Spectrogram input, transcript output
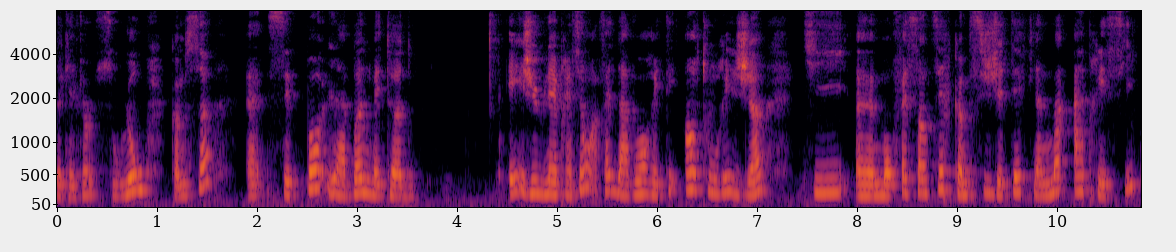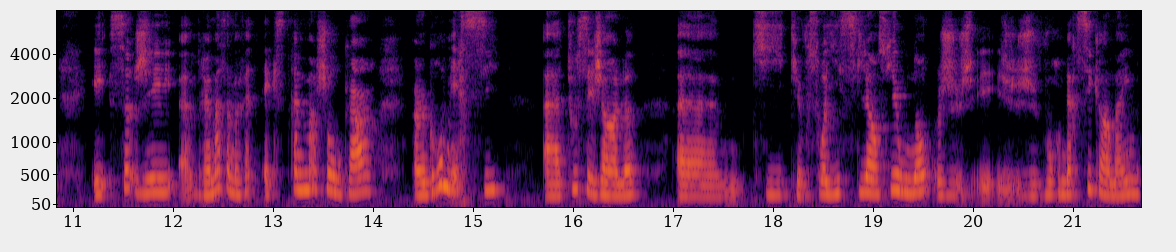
de quelqu'un sous l'eau comme ça, euh, c'est pas la bonne méthode. Et j'ai eu l'impression, en fait, d'avoir été entourée de gens qui euh, m'ont fait sentir comme si j'étais finalement appréciée. Et ça, j'ai euh, vraiment, ça m'a fait extrêmement chaud au cœur. Un gros merci à tous ces gens-là. qui, que vous soyez silencieux ou non, je, je vous remercie quand même.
